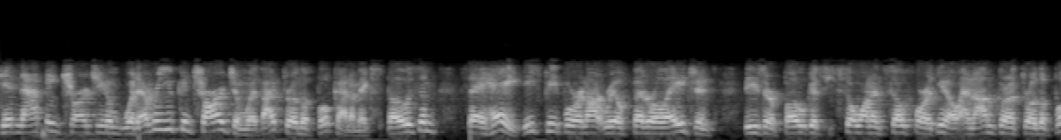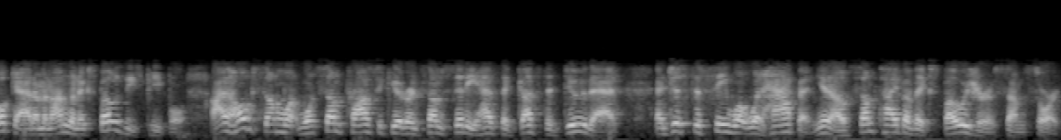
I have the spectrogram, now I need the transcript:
kidnapping, charging them whatever you can charge them with. I throw the book at them, expose them, say, hey, these people are not real federal agents. These are bogus, so on and so forth, you know, and I'm going to throw the book at them and I'm going to expose these people. I hope someone, some prosecutor in some city has the guts to do that and just to see what would happen, you know, some type of exposure of some sort.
